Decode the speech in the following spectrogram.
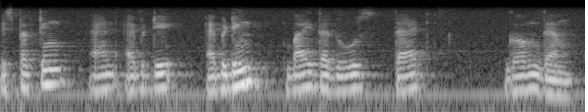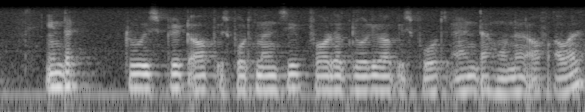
respecting and abiding by the rules that govern them, in the true spirit of sportsmanship for the glory of sports and the honor of our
